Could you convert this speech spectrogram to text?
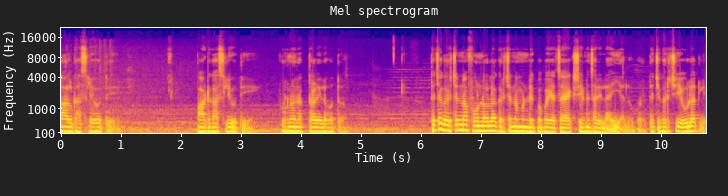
गाल घासले होते. पाठ घासली होती. पूर्ण रक्ताळलेलं होतं. त्याच्या घरच्यांना फोन लावला. घरच्यांना म्हणलं की बाबा याचा ॲक्सिडेंट झालेला आहे. या लवकर. त्याचे घरचे येऊ लागले.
